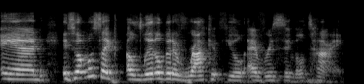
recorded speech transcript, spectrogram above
And it's almost like a little bit of rocket fuel every single time.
